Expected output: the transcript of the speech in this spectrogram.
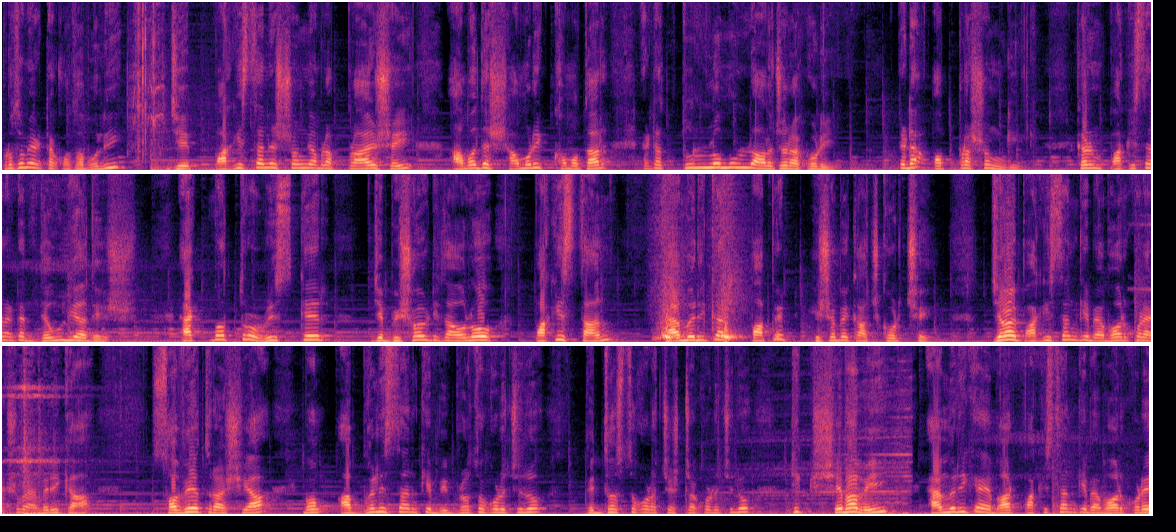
প্রথমে একটা কথা বলি যে পাকিস্তানের সঙ্গে আমরা প্রায়শই আমাদের সামরিক ক্ষমতার একটা তুল্যমূল্য আলোচনা করি। এটা অপ্রাসঙ্গিক, কারণ পাকিস্তান একটা দেউলিয়া দেশ। একমাত্র রিস্কের যে বিষয়টি তা হলো পাকিস্তান আমেরিকার পাপেট হিসেবে কাজ করছে, যেভাবে পাকিস্তানকে ব্যবহার করে একসময় আমেরিকা, সোভিয়েত রাশিয়া এবং আফগানিস্তানকে বিব্রত করেছিল, বিধ্বস্ত করার চেষ্টা করেছিল, ঠিক সেভাবেই আমেরিকা এবার পাকিস্তানকে ব্যবহার করে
